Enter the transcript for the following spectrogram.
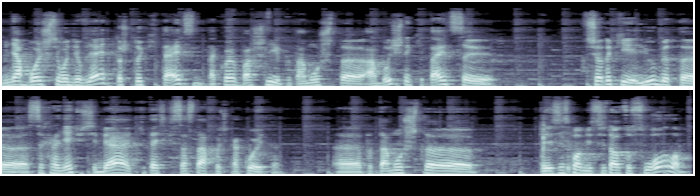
меня больше всего удивляет то, что китайцы на такое пошли, потому что обычно китайцы все-таки любят э, сохранять у себя китайский состав хоть какой-то. Э, потому что, если вспомнить ситуацию с Лолом,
